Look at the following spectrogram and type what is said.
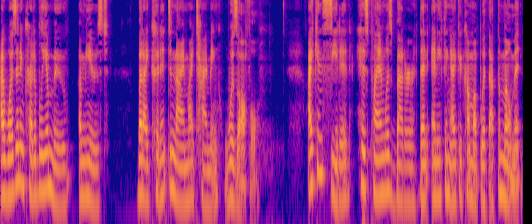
I wasn't incredibly amu- amused, but I couldn't deny my timing was awful. I conceded his plan was better than anything I could come up with at the moment,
